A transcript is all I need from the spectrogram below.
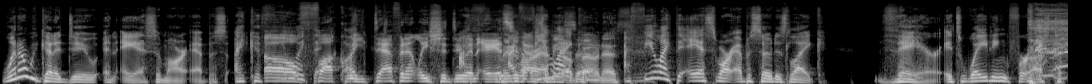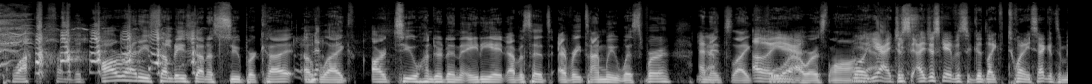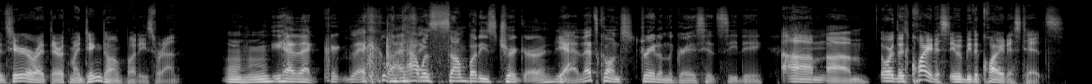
when are we gonna do an ASMR episode? I could feel Oh like the- fuck, we definitely should do an Maybe ASMR that should be episode. bonus. I feel like the ASMR episode is like there. It's waiting for us to pluck from the. Already, somebody's done a super cut of like our 288 episodes every time we whisper, and it's like Oh, four yeah. hours long. Well, yeah, I just I just gave us a good like twenty seconds of material right there with my ding dong buddies run. Hmm Yeah, that, that classic. that was somebody's trigger. yeah, that's going straight on the greatest hit CD. Um, Um, or the quietest. It would be the quietest hits.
